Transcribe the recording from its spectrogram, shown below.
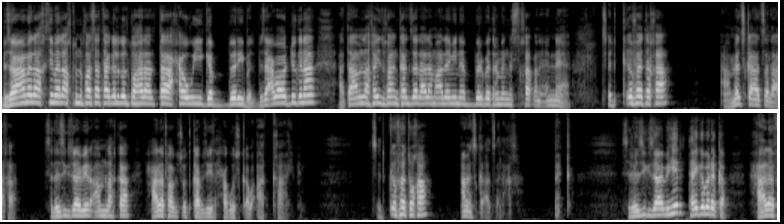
ብዛዕባ መላእኽቲ መላእኽቱ ንፋሳት ኣገልገልቱ ሃላልታ ሓዊ ይገብር ይብል። ብዛዕባ ወዱ ግና ኣታ ኣምላኸይ ዙፋንካ ንዘልኣለም ኣለም ይነብር በትሪ መንግስትኻ ቅንዕና እያ። ጽድቂ ፈተኻ ዓመጽ ከኣ ጸላእኻ። ስለዚ እግዚኣብሔር ኣምላኽካ ሓለፋ ብጾት ካብ ዘይት ሓጎስ ቀብኣካ ይብል። ጽድቂ ፈቶኻ ዓመጽ ከኣ ጸላእኻ። በቃ ስለዚ እግዚኣብሔር እንታይ ገበረካ? ሓለፋ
